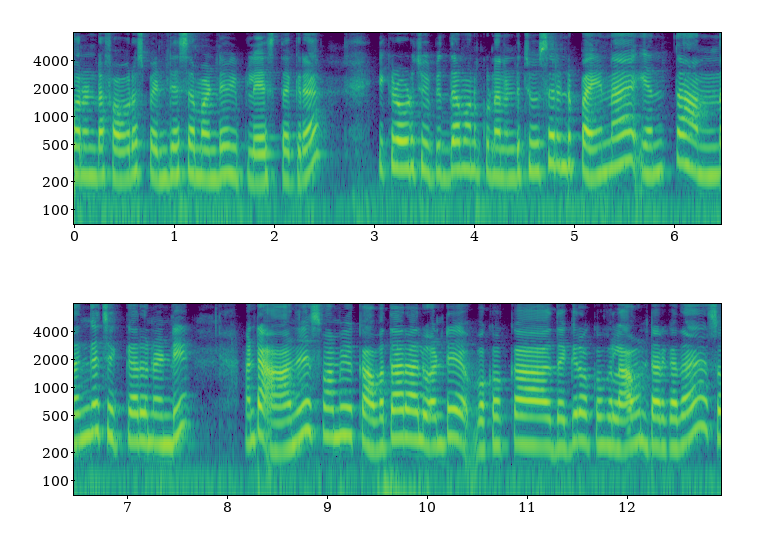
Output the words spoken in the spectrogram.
one and half hour spend చేసామండి ఈ ప్లేస్ దగ్గర. ఇక్కడ ఒకటి చూపిద్దాం అనుకున్నానండి. చూసారండి పైన ఎంత అందంగా చెక్కారునండి. అంటే ఆంజనేయ స్వామి యొక్క అవతారాలు అంటే ఒక్కొక్క దగ్గర ఒక్కొక్కలా ఉంటారు కదా. సో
